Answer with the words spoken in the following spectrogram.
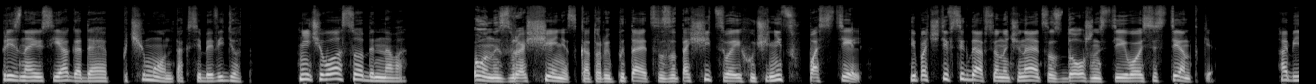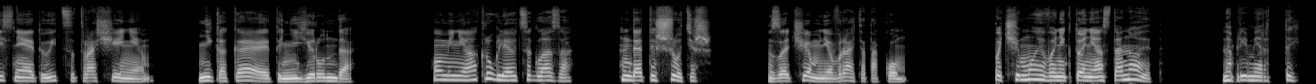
Признаюсь я, гадая, почему он так себя ведет. Ничего особенного. Он извращенец, который пытается затащить своих учениц в постель. И почти всегда все начинается с должности его ассистентки. Объясняет Уит с отвращением. Никакая это не ерунда. У меня округляются глаза. Да ты шутишь. Зачем мне врать о таком? Почему его никто не остановит? Например, ты.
